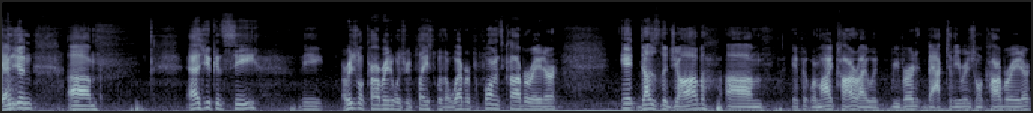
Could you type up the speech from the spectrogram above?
engine, um, as you can see, the original carburetor was replaced with a Weber Performance carburetor. It does the job. Um, if it were my car, I would revert it back to the original carburetor.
